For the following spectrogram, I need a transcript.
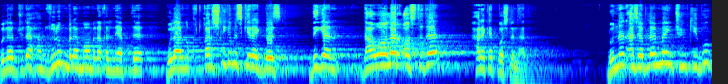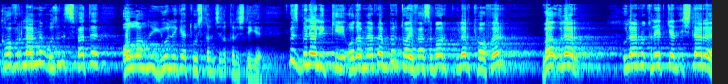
bular juda ham zulm bilan muomala qilinyapti. Bularni qutqarishligimiz kerak biz degan davolar ostida harakat boshlanadi. Bundan ajablanmang chunki bu kofirlarni o'zini sifati ollohni yo'liga to'sqinchilik qilishligi. Biz bilaylikki odamlardan bir toifasi bor ular kofir va ular ularni qilayotgan ishlari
